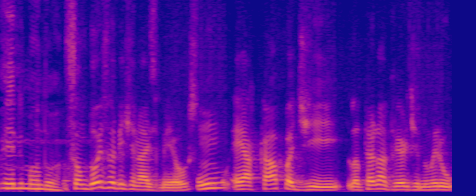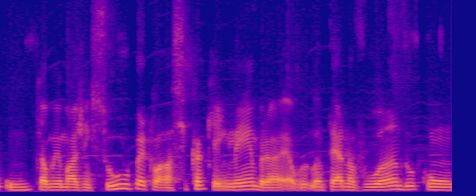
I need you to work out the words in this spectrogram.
ele mandou? São dois originais meus. Um é a capa de Lanterna Verde número 1, que é uma imagem super clássica. Quem lembra é o Lanterna voando com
